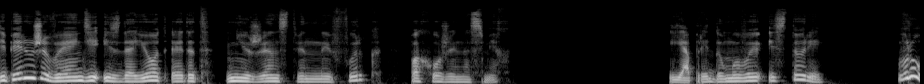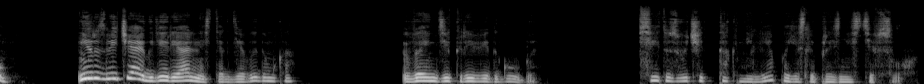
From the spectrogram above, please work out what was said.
Теперь уже Венди издает этот неженственный фырк, похожий на смех. Я придумываю истории. Вру. Не различаю, где реальность, а где выдумка. Венди кривит губы. Все это звучит так нелепо, если произнести вслух.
